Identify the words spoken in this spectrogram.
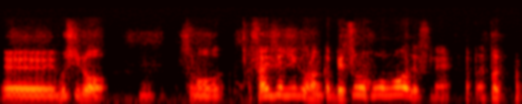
えー、むしろ、その再生事業なんか別の方法はですね、やっぱやっぱ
